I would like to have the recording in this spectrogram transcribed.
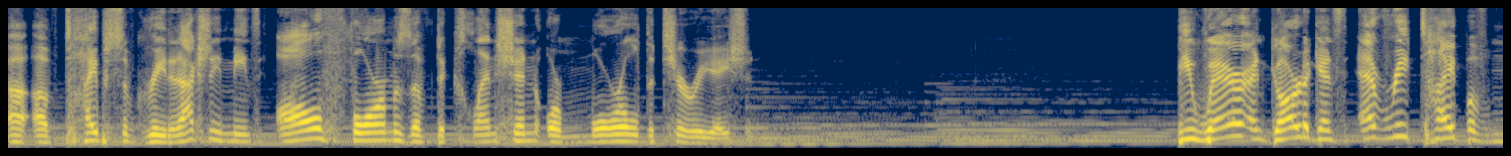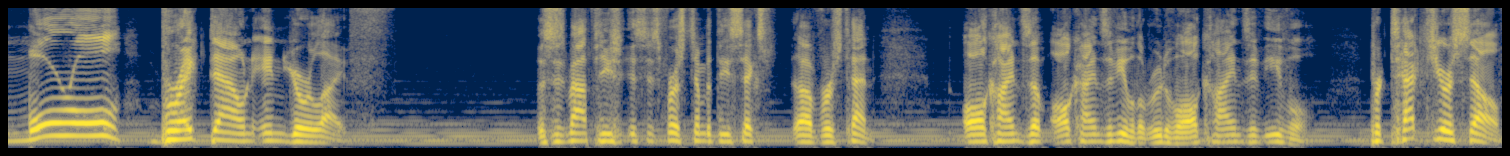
uh, of types of greed, it actually means all forms of declension or moral deterioration. Beware and guard against every type of moral breakdown in your life. This is Matthew, this is 1 Timothy 6, uh, verse 10. All kinds of all kinds of evil, the root of all kinds of evil Protect yourself,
